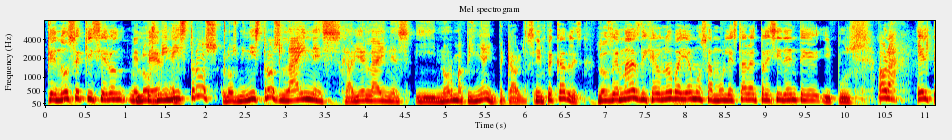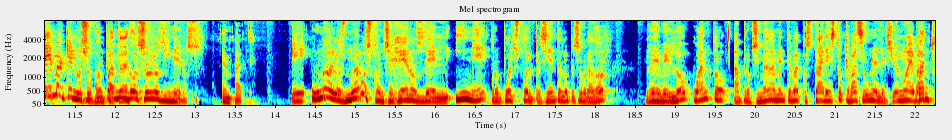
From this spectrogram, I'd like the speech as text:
que no se quisieron meter. Los en- ministros, los ministros Laines, Javier Laines y Norma Piña, impecables. ¿eh? Impecables. Los demás dijeron, no vayamos a molestar al presidente y pues, Ahora, el tema que nos ocupa, amigos, son los dineros. en parte. Eh, uno de los nuevos consejeros del INE, propuestos por el presidente López Obrador, reveló cuánto aproximadamente va a costar esto, que va a ser una elección nueva ¿Cuánto?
